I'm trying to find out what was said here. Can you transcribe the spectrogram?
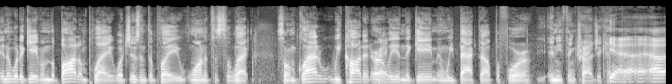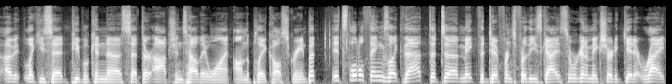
and it would have gave him the bottom play, which isn't the play he wanted to select. So I'm glad we caught it early right. in the game and we backed out before anything tragic happened. Yeah, uh, I like you said, people can uh, set their options how they want on the play call screen, but it's little things like that that uh, make the difference for these guys. So we're going to make sure to get it right.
